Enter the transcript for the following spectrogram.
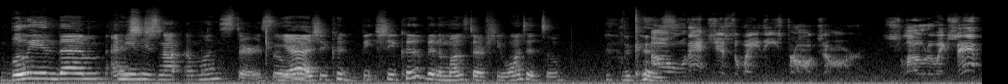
bullying them. I and mean, she's not a monster, so. yeah, she could be. She could have been a monster if she wanted to, because Oh, that's just the way these frogs are. Slow to accept,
